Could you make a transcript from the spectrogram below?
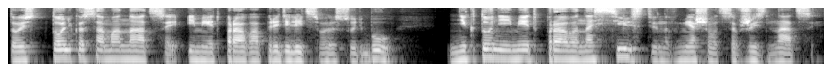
то есть только сама нация имеет право определить свою судьбу, никто не имеет права насильственно вмешиваться в жизнь нации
